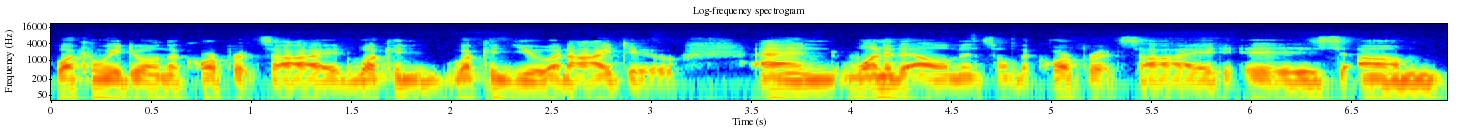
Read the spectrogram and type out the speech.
what can we do on the corporate side? What can what can you and I do? And one of the elements on the corporate side is um,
